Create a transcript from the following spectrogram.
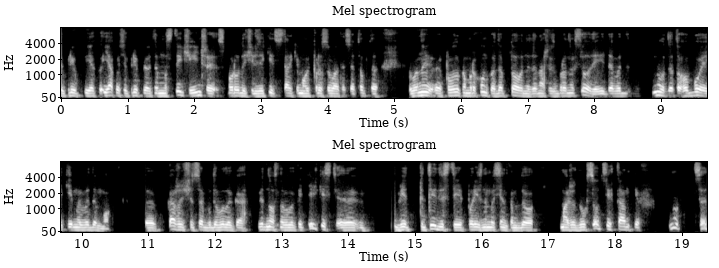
Укріп, як, якось укріплювати мости чи інші споруди, через які ці танки можуть пересуватися. Тобто вони е, по великому рахунку адаптовані до наших збройних сил і до, ну, до того бою, який ми ведемо. Е, Кажуть, що це буде велика відносно велика кількість е, від 50 по різним оцінкам до майже 200 цих танків. Ну це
